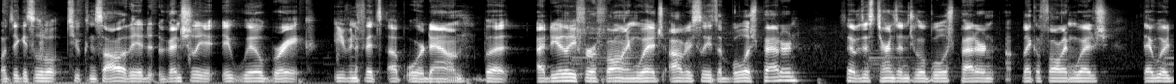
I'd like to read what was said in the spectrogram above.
once it gets a little too consolidated, eventually it, will break, even if it's up or down. But ideally for a falling wedge, obviously it's a bullish pattern. So if this turns into a bullish pattern uh, like a falling wedge, that would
